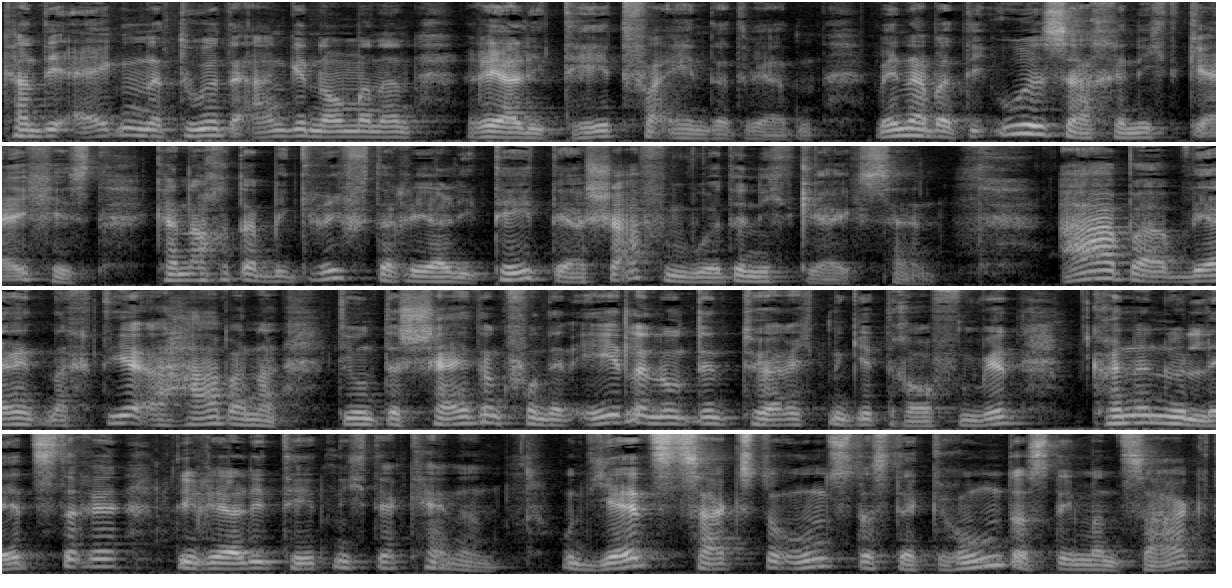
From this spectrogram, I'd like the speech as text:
kann die Eigennatur der angenommenen Realität verändert werden. Wenn aber die Ursache nicht gleich ist, kann auch der Begriff der Realität, der erschaffen wurde, nicht gleich sein. Aber während nach dir, Erhabener, die Unterscheidung von den Edlen und den Törichten getroffen wird, können nur letztere die Realität nicht erkennen. Und jetzt sagst du uns, dass der Grund, aus dem man sagt,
